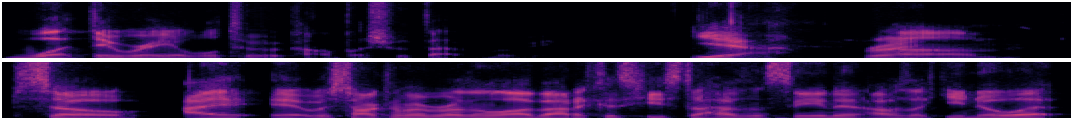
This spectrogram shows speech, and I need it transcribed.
what they were able to accomplish with that movie. Yeah. Right. Um, so I it was talking to my brother-in-law about it because he still hasn't seen it. I was like, you know what?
